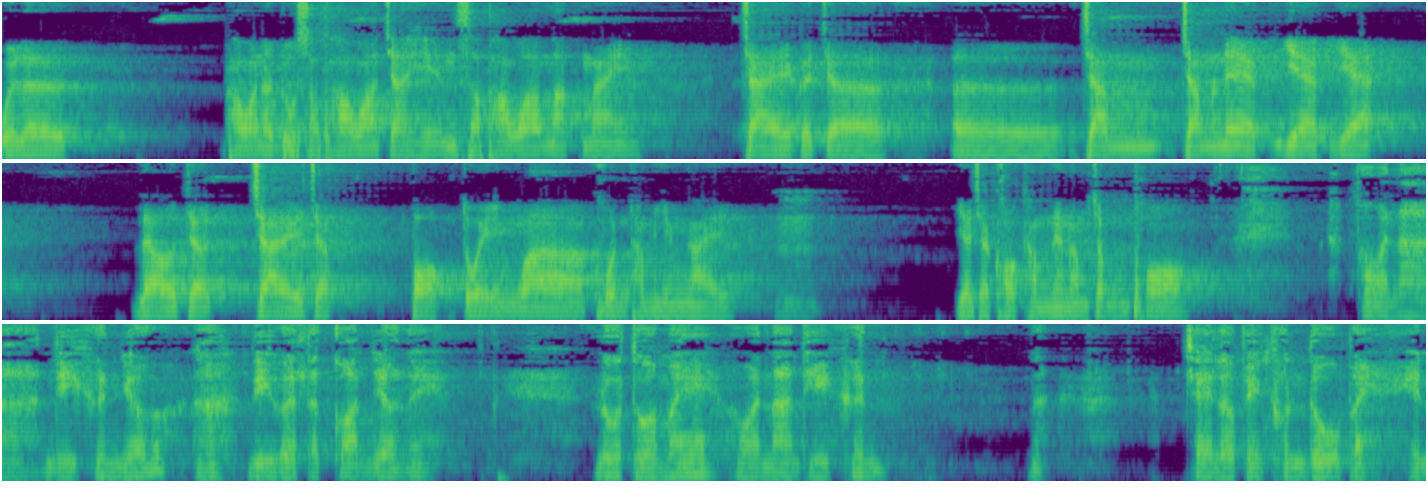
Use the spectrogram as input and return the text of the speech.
เวลาภาวนาดูสภาวะจะเห็นสภาวะมากมาย ใจก็จะจำจำแนกแยกแยะ แล้วจะใจจะบอกตัวเองว่าคนทำยังไงอยากจะขอคำแนะนำจากหลวงพ่อ ภาวนาดีขึ้นเยอะนะดีกว่าแต่ก่อนเยอะเลย รู้ตัวไหมภาวนาดีขึ้น ใจเราเป็นคนดูไป เห็น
